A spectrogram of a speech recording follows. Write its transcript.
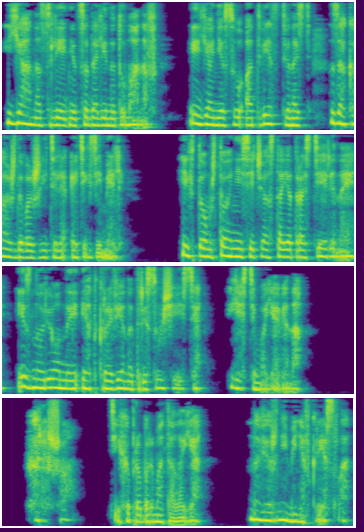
Я – наследница долины туманов, и я несу ответственность за каждого жителя этих земель. И в том, что они сейчас стоят растерянные, изнуренные и откровенно трясущиеся, есть и моя вина. «Хорошо», – тихо пробормотала я, – «но верни меня в кресло».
